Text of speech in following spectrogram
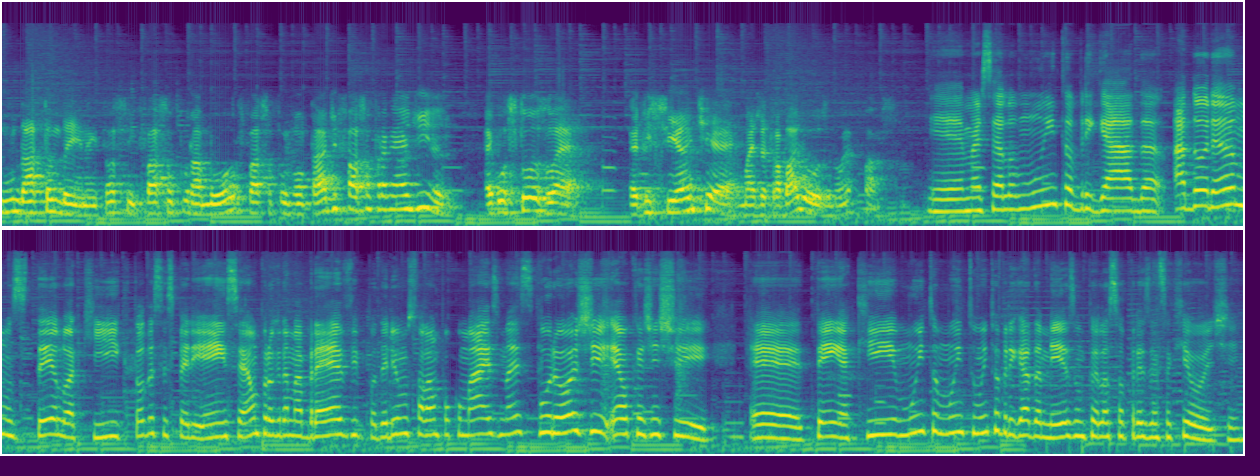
não dá também, né? Então assim, façam por amor, façam por vontade e façam para ganhar dinheiro. É gostoso, é. É viciante, é, mas é trabalhoso, não é fácil. É, Marcelo, muito obrigada. Adoramos tê-lo aqui, toda essa experiência. É um programa breve, poderíamos falar um pouco mais, mas por hoje é o que a gente é, tem aqui. Muito, muito, muito obrigada mesmo pela sua presença aqui hoje.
